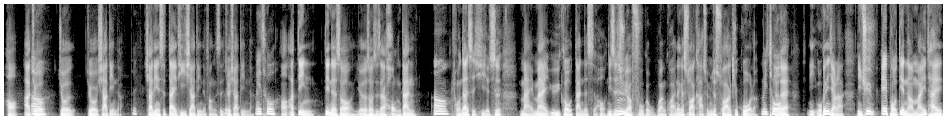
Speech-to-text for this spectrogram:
好、啊就、嗯就就下定了，对，下定是代替下定的方式，就下定了。没错，哦，啊定定的时候，有的时候是在红单哦，红单时期也是买卖预购单的时候，你只需要付个五万块，那个刷卡随便就刷就过了，没错，对不对？你我跟你讲啦，你去 Apple 电脑买一台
